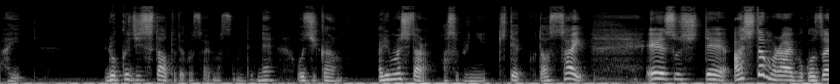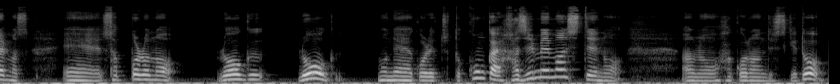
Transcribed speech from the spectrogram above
はい、6時スタートでございますのでね、お時間ありましたら遊びに来てください。えー、そして明日もライブございます。えー、札幌のローグ、ローグもうね、これちょっと今回初めましての、あの、箱なんですけど、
